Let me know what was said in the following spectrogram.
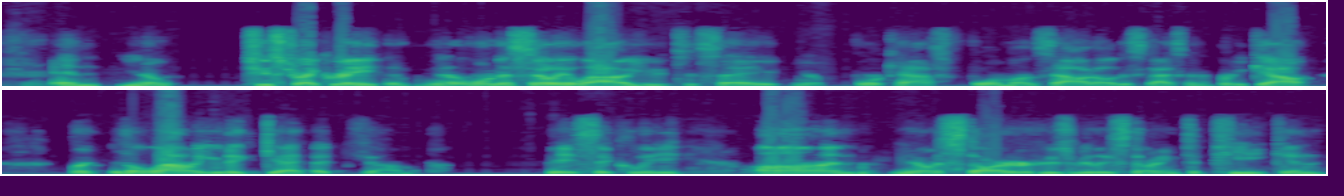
Sure. And, you know, two strike rate, you know, won't necessarily allow you to say, you know, forecast four months out, oh, this guy's going to break out, but it'll allow you to get a jump basically on you know a starter who's really starting to peak. And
